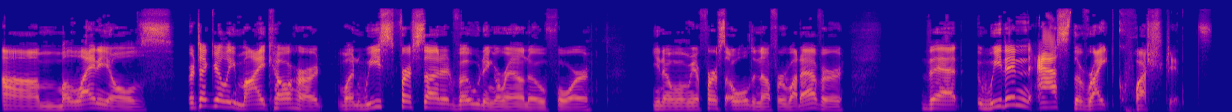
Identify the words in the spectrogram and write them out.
um millennials, particularly my cohort, when we first started voting around 04 you know, when we were first old enough or whatever, that we didn't ask the right questions.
